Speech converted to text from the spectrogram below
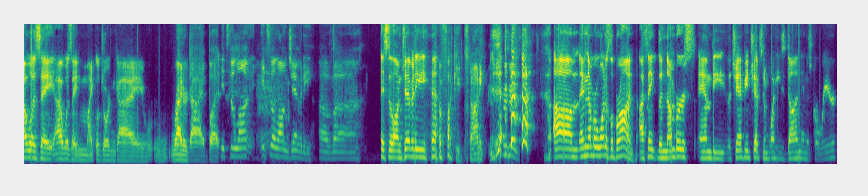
I was a I was a Michael Jordan guy, ride or die, but it's the long, it's the longevity of. uh it's the longevity. Fuck you, Johnny. um, and number one is LeBron. I think the numbers and the the championships and what he's done in his career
